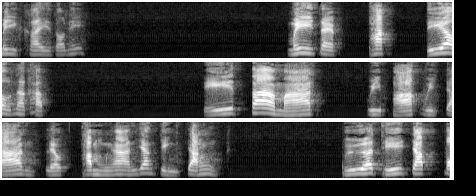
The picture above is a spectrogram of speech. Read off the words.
มีใครตอนนี้ มีแต่พักเดียวนะครับที่สามารถวิพากษ์วิจารณ์ แล้วทำงานอย่างจริงจัง เพื่อที่จะป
